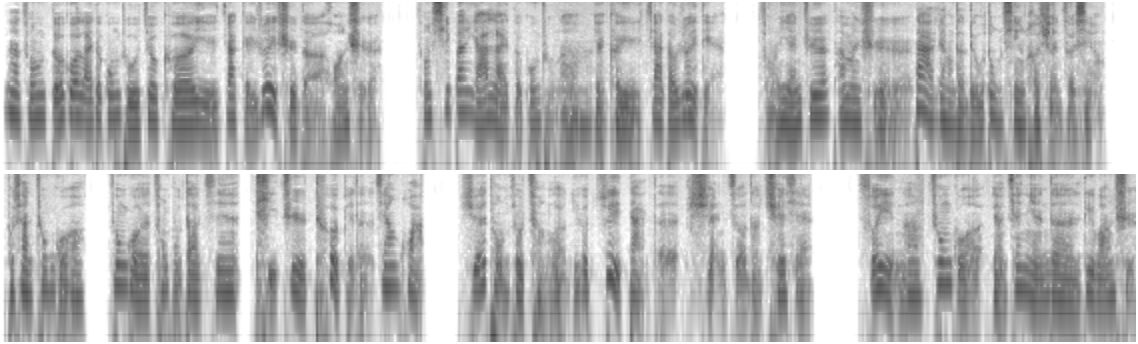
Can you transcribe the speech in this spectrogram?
那从德国来的公主就可以嫁给瑞士的皇室，从西班牙来的公主呢也可以嫁到瑞典。总而言之，他们是大量的流动性和选择性，不像中国。中国从古到今体制特别的僵化。血统就成了一个最大的选择的缺陷，所以呢，中国两千年的帝王史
